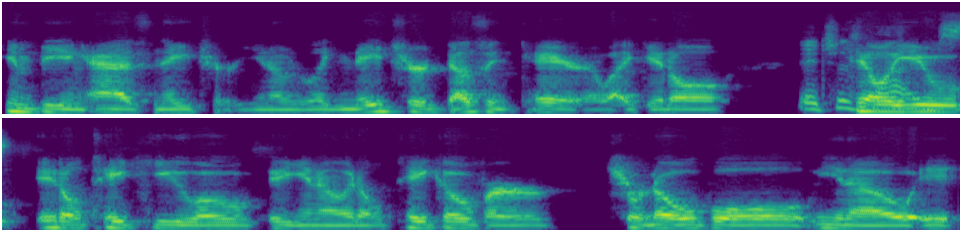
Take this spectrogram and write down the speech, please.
him being as nature. You know, like nature doesn't care. Like it'll it just kill you it'll take you you know it'll take over chernobyl you know it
